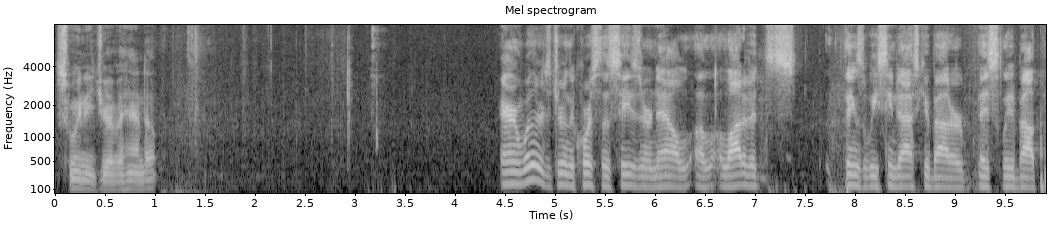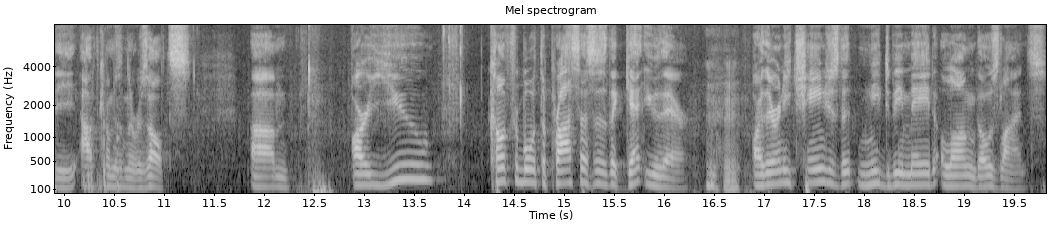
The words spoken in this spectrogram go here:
Sweeney, do you have a hand up? Aaron, whether it's during the course of the season or now, a, a lot of it's things that we seem to ask you about are basically about the outcomes and the results. Um, are you comfortable with the processes that get you there? Are there any changes that need to be made along those lines?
